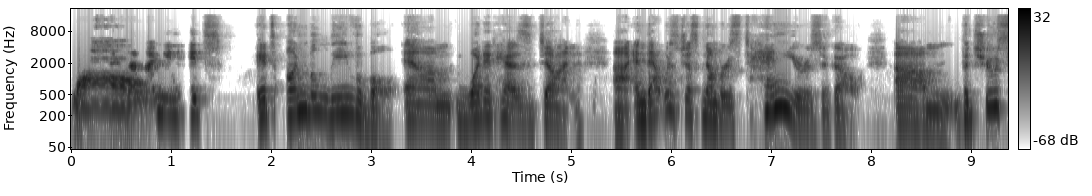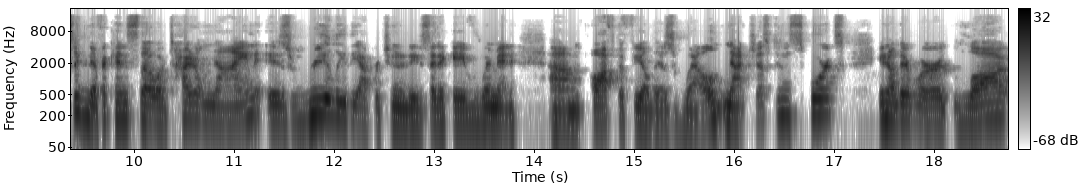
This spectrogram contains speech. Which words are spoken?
Wow. I mean, it's it's unbelievable um, what it has done. Uh, and that was just numbers 10 years ago. Um, the true significance, though, of Title IX is really the opportunities that it gave women um, off the field as well, not just in sports. You know, there were law,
